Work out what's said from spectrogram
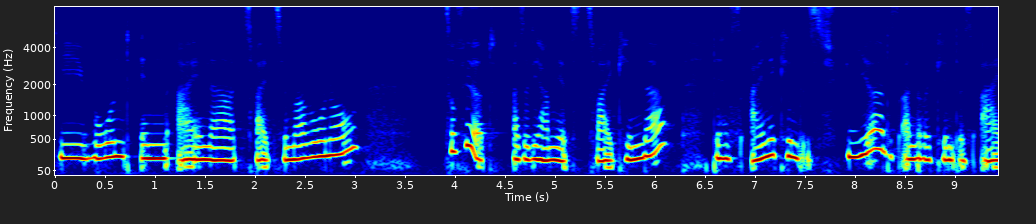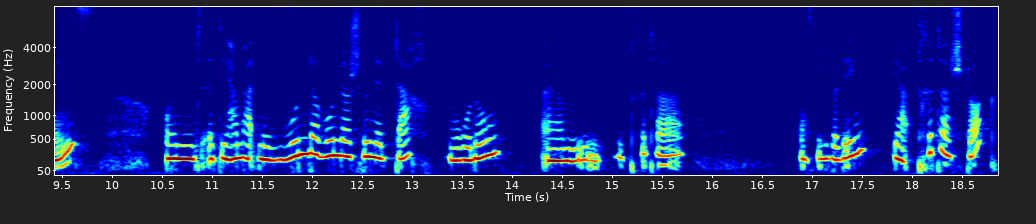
die wohnt in einer Zwei-Zimmer-Wohnung zu viert. Also die haben jetzt zwei Kinder. Das eine Kind ist vier, das andere Kind ist eins. Und äh, die haben halt eine wunder, wunderschöne Dachwohnung. Ähm, dritter, lass mich überlegen. Ja, dritter Stock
